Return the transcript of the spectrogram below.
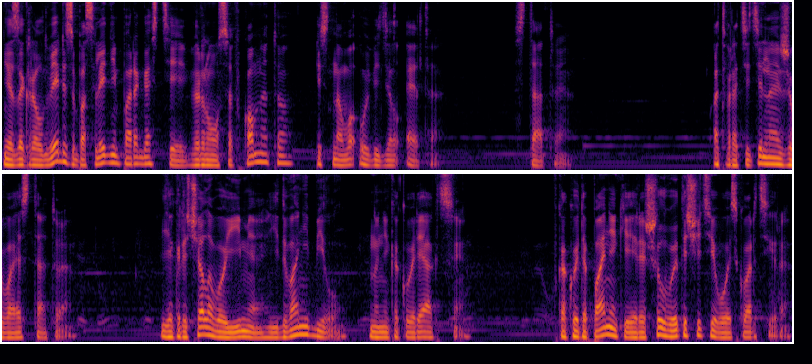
Я закрыл дверь за последней парой гостей, вернулся в комнату и снова увидел это. Статуя. Отвратительная живая статуя. Я кричал его имя, едва не бил, но никакой реакции. В какой-то панике я решил вытащить его из квартиры.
